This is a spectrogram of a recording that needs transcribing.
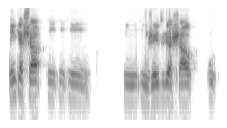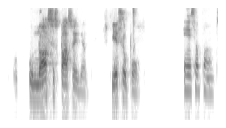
tem que achar um, um, um, um- jeito de achar o, o nosso espaço aí dentro. Esse é o ponto. Esse é o ponto.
